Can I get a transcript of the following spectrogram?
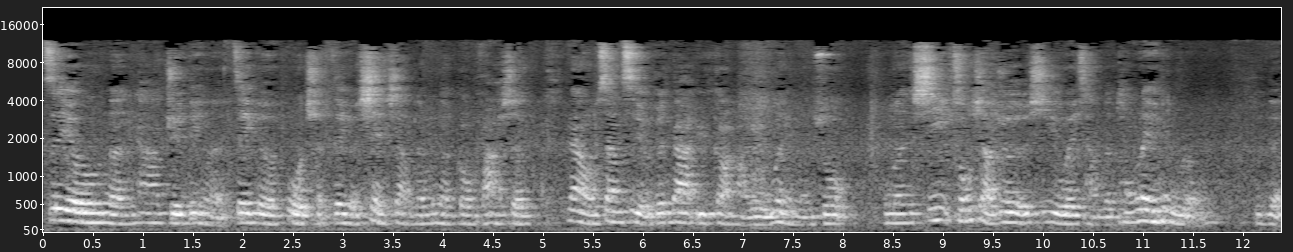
自由能它决定了这个过程、这个现象能不能够发生。那我上次有跟大家预告哈，我问你们说，我们习从小就有习以为常的同类互融，对不对？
